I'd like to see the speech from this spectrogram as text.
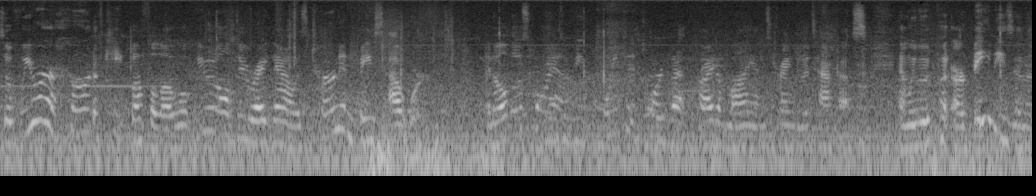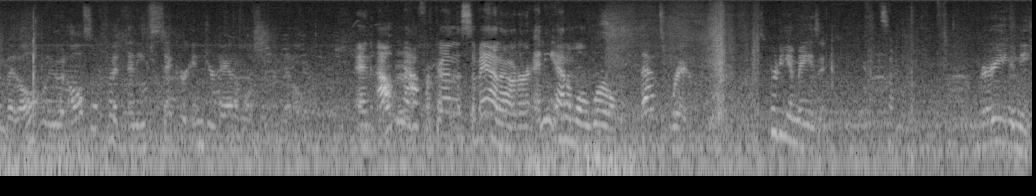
So if we were a herd of Cape buffalo, what we would all do right now is turn and face outward. And all those horns would be pointed toward that pride of lions trying to attack us. And we would put our babies in the middle. We would also put any sick or injured animals in the middle. And out in Africa in the savannah or any animal world, that's rare. It's pretty amazing. Very unique.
